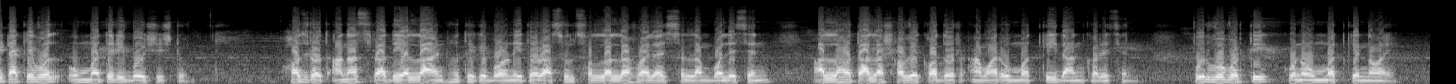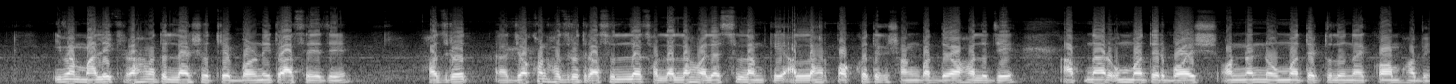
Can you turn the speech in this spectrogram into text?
এটা কেবল উম্মতেরই বৈশিষ্ট্য। হজরত আনাস রাদি আল্লাহ আহ্ন থেকে বর্ণিত রাসুল সাল্লাহ আলাইসাল্লাম বলেছেন, আল্লাহ তাল্লাহ সবে কদর আমার উম্মতকেই দান করেছেন, পূর্ববর্তী কোনো উম্মতকে নয়। ইমাম মালিক রহমতুল্লাহ সূত্রে বর্ণিত আছে যে হজরত যখন হজরত রাসুল্লাহ সাল্লাহ আলাইসাল্লামকে আল্লাহর পক্ষ থেকে সংবাদ দেওয়া হলো যে আপনার উম্মতের বয়স অন্যান্য উম্মতের তুলনায় কম হবে,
